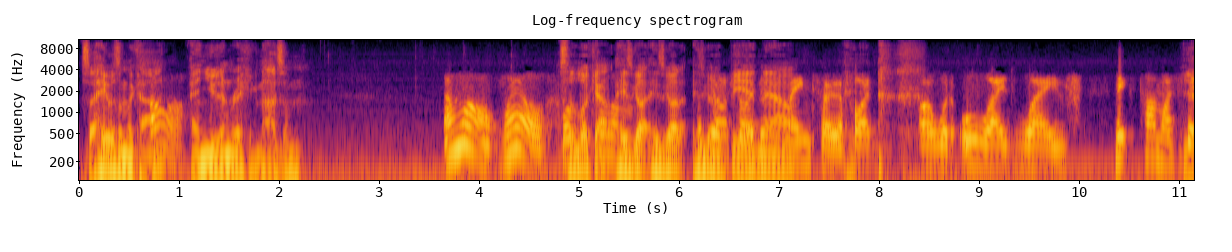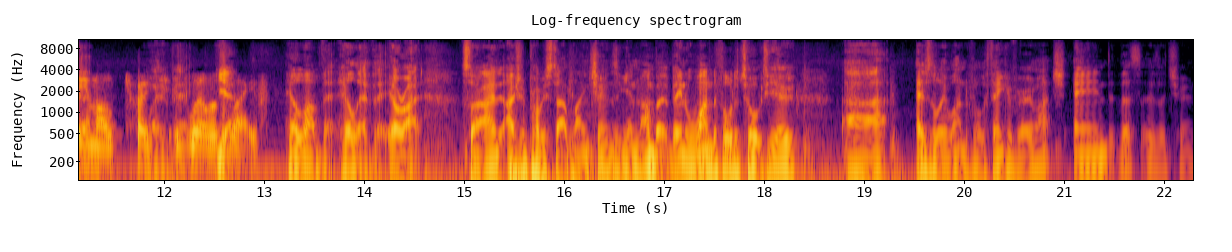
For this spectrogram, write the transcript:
So he was in the car Oh. and you didn't recognise him. Oh well. So well, look out! He's him- got he's got he's well, got a Josh, I beard didn't now. mean to. If I I would always wave. Next time I see Yeah. him, I'll toast as well as Yeah. wave. He'll love that. He'll love that. All right. Sorry, I, I should probably start playing tunes again, Mum. But it's been wonderful to talk to you. Uh, absolutely wonderful. Thank you very much. And this is a tune.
